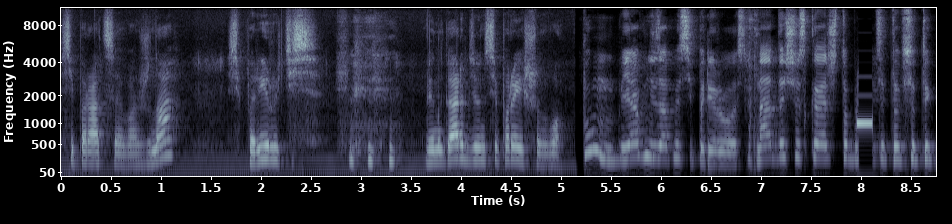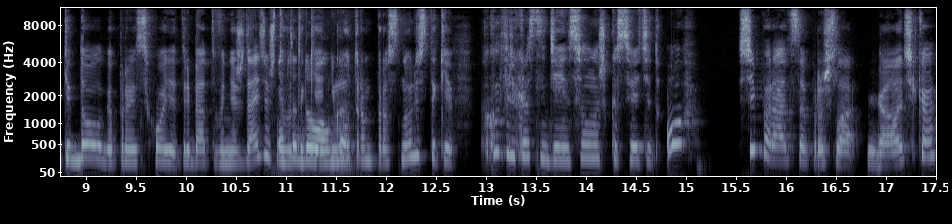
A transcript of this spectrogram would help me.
Сепарация важна. Сепарируйтесь. Венгардион Separation, во. Бум, я внезапно сепарировалась. Надо еще сказать, что, блядь, это все-таки долго происходит. Ребята, вы не ждайте, что Это вы такие долго. одним утром проснулись, такие, какой прекрасный день, солнышко светит. О, сепарация прошла. Галочка.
